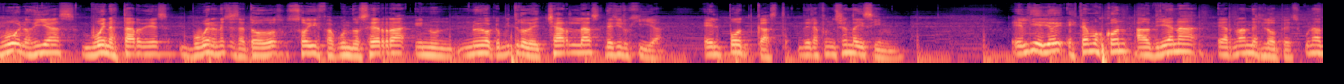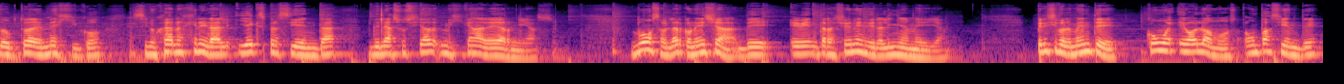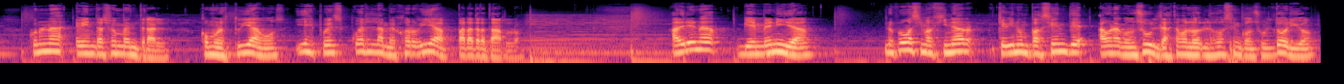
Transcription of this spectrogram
Buenos días, buenas tardes, buenas noches a todos. Soy Facundo Serra en un nuevo capítulo de Charlas de Cirugía, el podcast de la Fundación DAISIM. El día de hoy estamos con Adriana Hernández López, una doctora de México, cirujana general y expresidenta de la Sociedad Mexicana de Hernias. Vamos a hablar con ella de eventaciones de la línea media. Principalmente, cómo evaluamos a un paciente con una eventación ventral cómo lo estudiamos y después cuál es la mejor vía para tratarlo. Adriana, bienvenida. Nos podemos imaginar que viene un paciente a una consulta, estamos los dos en consultorio,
